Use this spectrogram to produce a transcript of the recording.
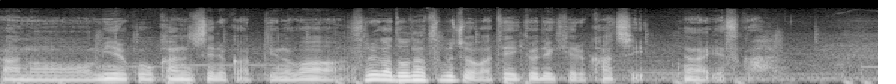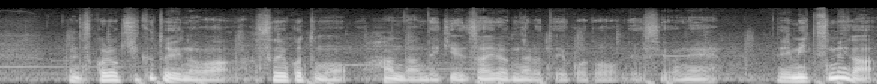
あの魅力を感じているかっていうのはそれがドーナツ部長が提供できている価値じゃないですか。これを聞くというのはそういうことも判断できる材料になるということですよね。で3つ目が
